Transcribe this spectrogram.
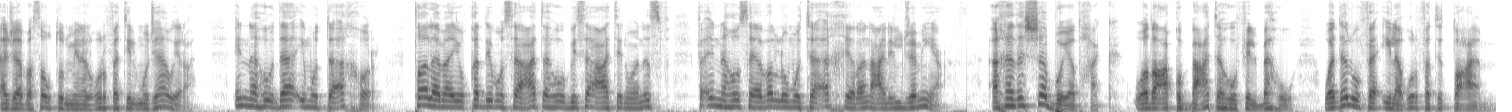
أجاب صوت من الغرفة المجاورة. إنه دائم التأخر. طالما يقدم ساعته بساعة ونصف فإنه سيظل متأخرا عن الجميع. أخذ الشاب يضحك. وضع قبعته في البهو ودلف إلى غرفة الطعام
